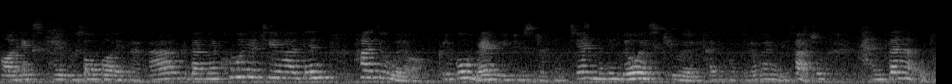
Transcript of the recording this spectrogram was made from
어, X86 서버에다가 그 다음에 커머디티화된 하드웨어 그리고 맵리듀스라든지 아니면 NoSQL 같은 것들을 활용해서 아주 간단하고도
